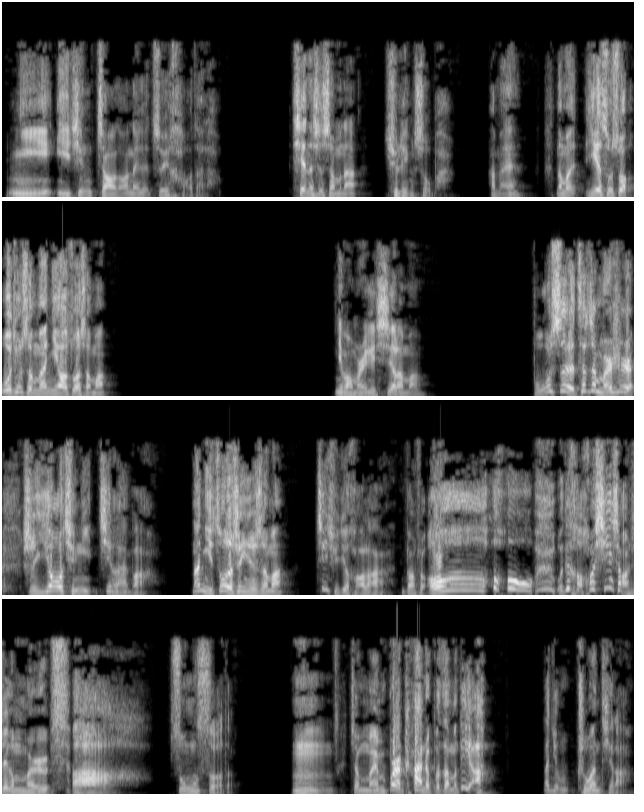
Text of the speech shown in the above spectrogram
你已经找到那个最好的了。现在是什么呢？去领受吧，阿门。那么耶稣说：“我就是门，你要做什么？你把门给卸了吗？不是，他这门是是邀请你进来吧？那你做的事情是什么？进去就好了。你不要说哦，我得好好欣赏这个门啊，棕色的，嗯，这门背看着不怎么地啊，那就出问题了。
